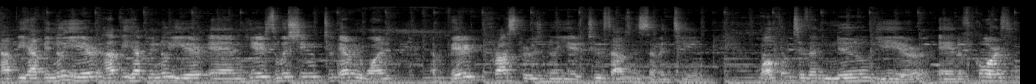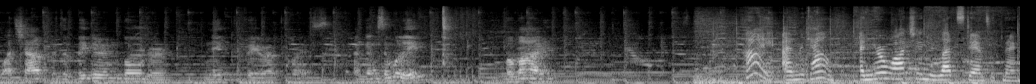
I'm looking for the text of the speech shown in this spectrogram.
Happy, Happy New Year! Happy, Happy New Year! And here's wishing to everyone a very prosperous New Year 2017. Welcome to the new year, and of course, watch out for the bigger and bolder Nick Vera Perez. Hanggang sa muli, bye-bye! Hi, I'm Mikkel, and you're watching Let's Dance with Nick.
